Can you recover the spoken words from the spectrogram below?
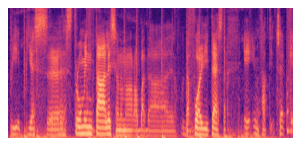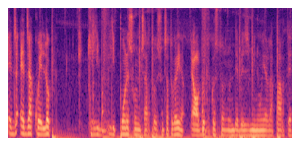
P- PS strumentale siano una roba da, da fuori di testa. E infatti cioè, è, già, è già quello che, li, li pone su un, certo, su un certo gradino. È ovvio che questo non deve sminuire la parte,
